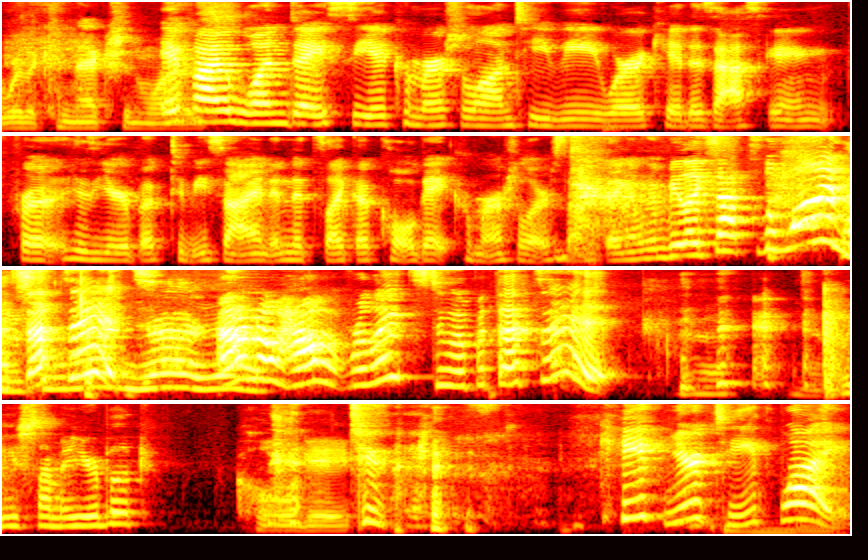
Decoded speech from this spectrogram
where the connection was. If I one day see a commercial on TV where a kid is asking for his yearbook to be signed and it's like a Colgate commercial or something, I'm gonna be like, "That's the one. That's, the it. one. Yeah, yeah. I don't know how it relates to it, but that's it. Yeah. Yeah. Will you sign my yearbook? Colgate. Toothpaste. Keep your teeth white.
